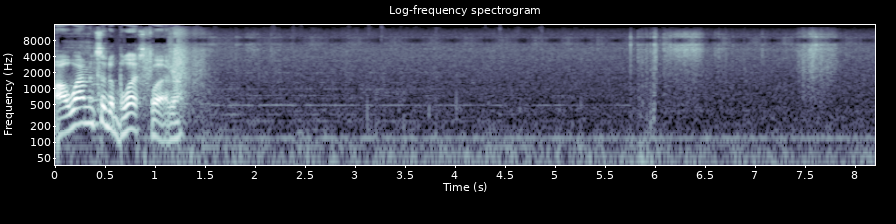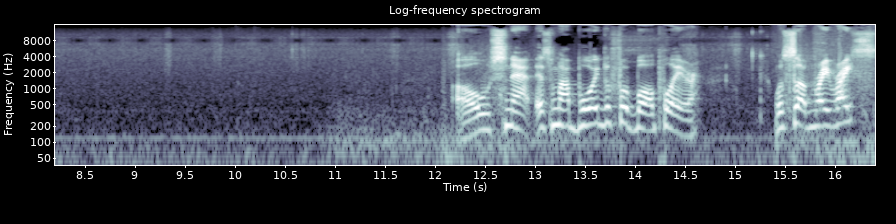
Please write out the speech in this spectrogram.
Oh, what happened to the blood splatter? Oh snap, it's my boy the football player. What's up, Ray Rice?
